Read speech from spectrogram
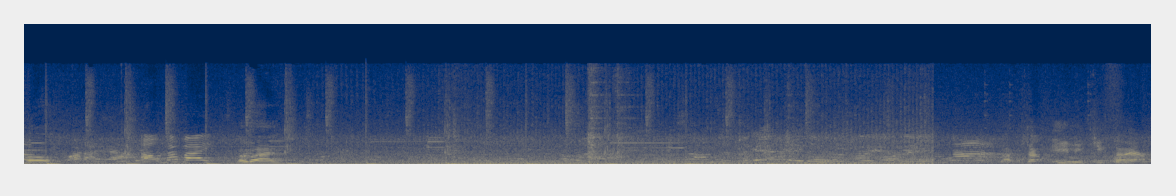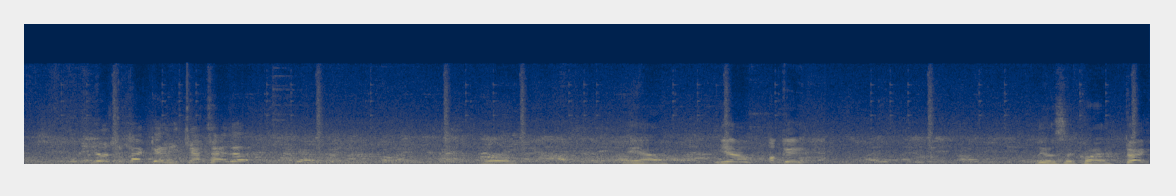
好，好，拜拜。拜拜。两张玉米鸡腿啊，六十块给你加菜的。哦，你好，你好，OK，六十块。对，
